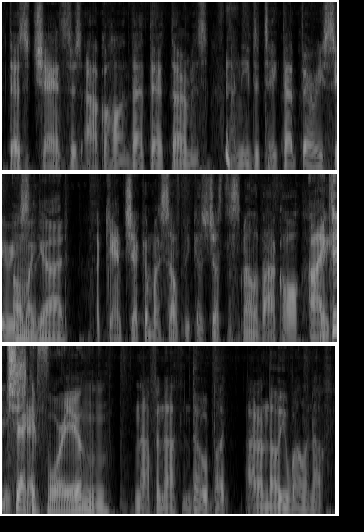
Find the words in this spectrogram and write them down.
If there's a chance there's alcohol in that there thermos, I need to take that very seriously. Oh my god. I can't check it myself because just the smell of alcohol. I makes could me check sick. it for you. Hmm. Not for nothing, dude, but I don't know you well enough.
